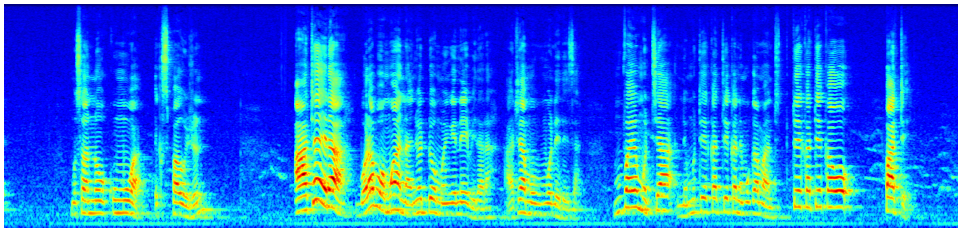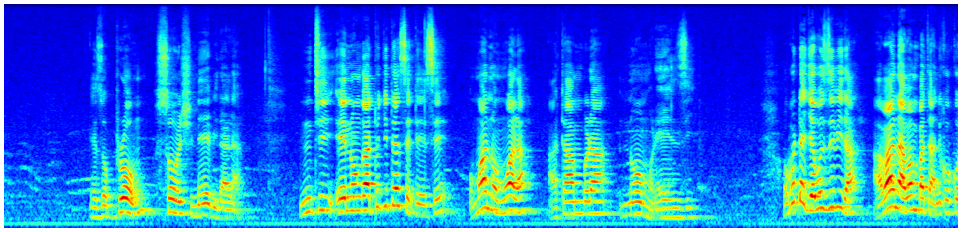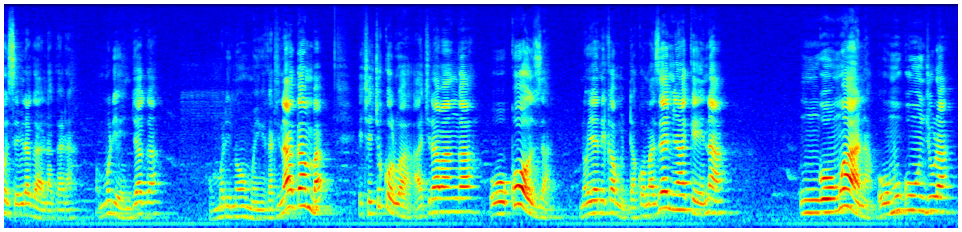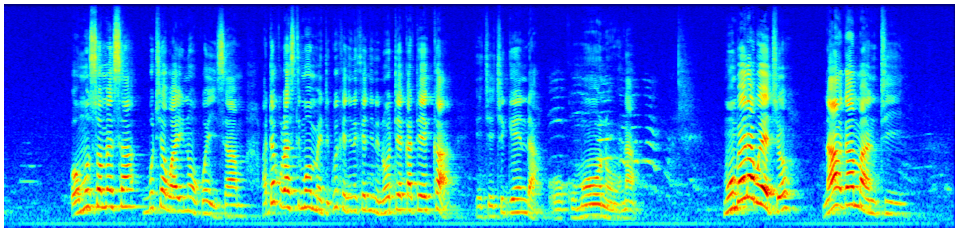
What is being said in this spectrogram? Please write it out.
musa n'okumuwa expulsion. Ate era bw'olaba omwana anywedde omwenge n'ebirala ate amumubonereza muvayo mutya ne muteekateeka ne mugamba nti tuteekateekawo pate. Ezo prom sosh n'ebirala. Nti eno nga tugiteeseteese omwana omuwala atambula n'omulenzi. Obudde gye buzibira abaana abamu batandika okukozesa ebiragalalagala. Omuli enjaga omuli n'omwenge. Kati n'agamba ekyo ekikolwa akirabanga okwoza n'oyanika mu ttaka. Omaze emyaka ena ng'omwana omugunjula omusomesa butya bw'alina okweyisaamu? Ate ku last moment gwe kenyini kenyini n'oteekateeka ekyo ekigenda okumwonoona mu mbeera bw'etyo n'agamba nti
